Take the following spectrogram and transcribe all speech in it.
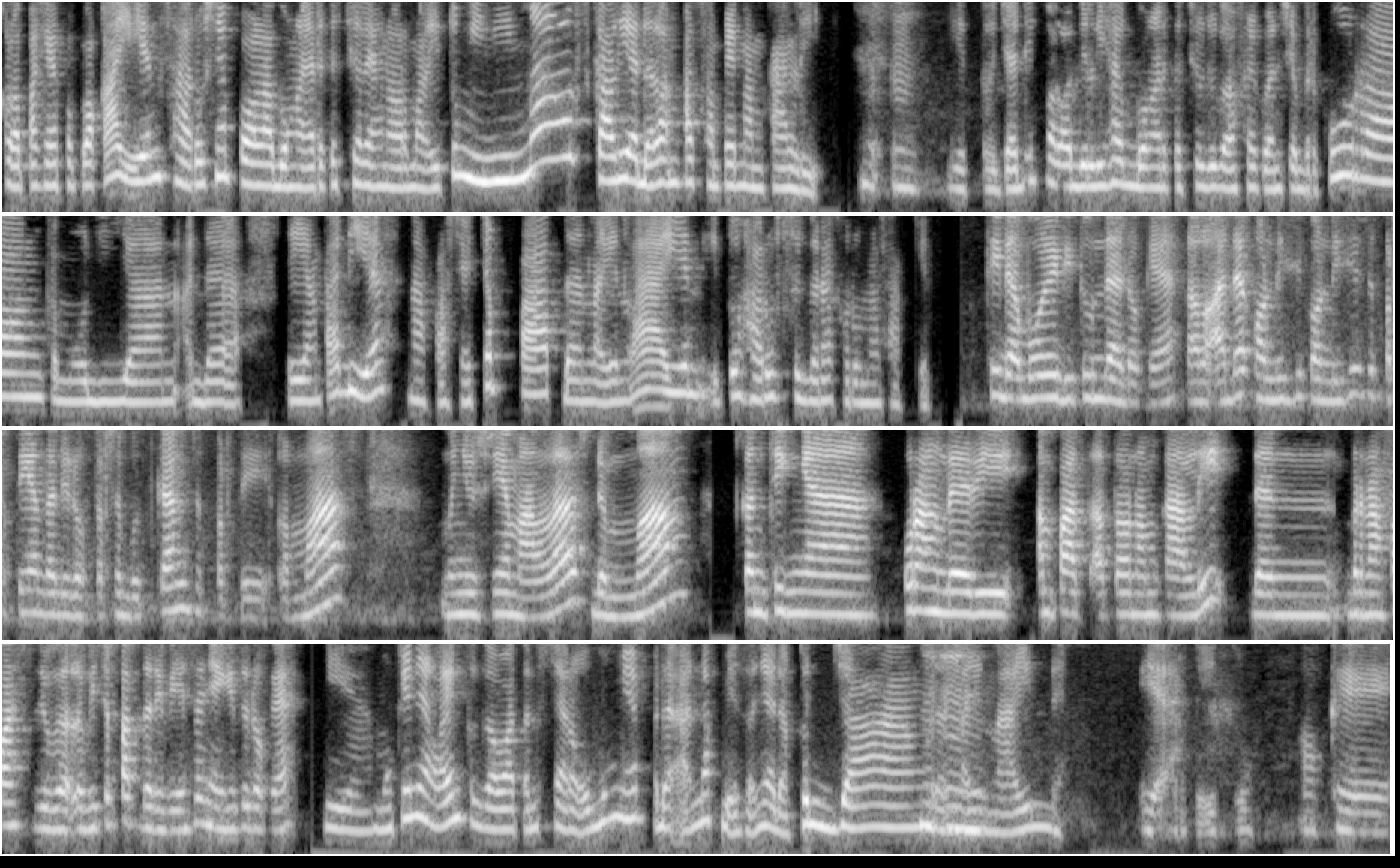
kalau pakai popok kain, seharusnya pola buang air kecil yang normal itu minimal sekali adalah 4 sampai 6 kali. Mm-hmm. gitu. Jadi kalau dilihat buang air kecil juga frekuensinya berkurang, kemudian ada ya yang tadi ya nafasnya cepat dan lain-lain, itu harus segera ke rumah sakit. Tidak boleh ditunda dok ya. Kalau ada kondisi-kondisi seperti yang tadi dokter sebutkan, seperti lemas, menyusunya malas, demam, kencingnya kurang dari empat atau enam kali dan bernafas juga lebih cepat dari biasanya gitu dok ya? Iya, mungkin yang lain kegawatan secara umum ya pada anak biasanya ada kejang mm -hmm. dan lain-lain deh. Iya. Seperti itu. Oke. Okay.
